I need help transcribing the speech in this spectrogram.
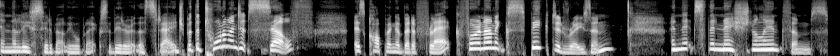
and the less said about the All Blacks, the better at this stage. But the tournament itself is copping a bit of flack for an unexpected reason, and that's the national anthems.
